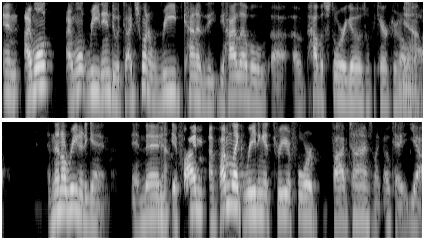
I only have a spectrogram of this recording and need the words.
and I won't I won't read into it. I just want to read kind of the the high level uh, of how the story goes, what the characters all Yeah. about, and then I'll read it again. And then Yeah. if I'm if I'm like reading it three or four five times, I'm like, okay, yeah,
